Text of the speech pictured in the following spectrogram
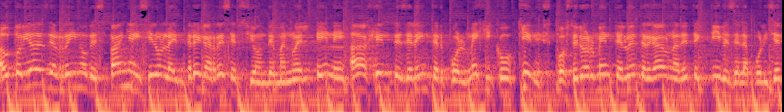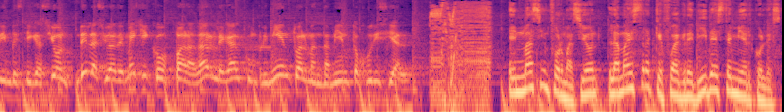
autoridades del Reino de España hicieron la entrega-recepción de Manuel N. a agentes de la Interpol México, quienes posteriormente lo entregaron a detectives de la Policía de Investigación de la Ciudad de México para dar legal cumplimiento al mandamiento judicial. En más información, la maestra que fue agredida este miércoles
